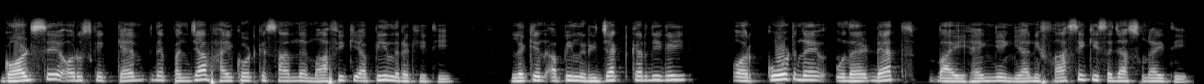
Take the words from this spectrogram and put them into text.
गॉडसे और उसके कैंप ने पंजाब हाईकोर्ट के सामने माफ़ी की अपील रखी थी, लेकिन अपील रिजेक्ट कर दी गई और कोर्ट ने उन्हें डेथ बाय हैंगिंग यानी फांसी की सज़ा सुनाई थी।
